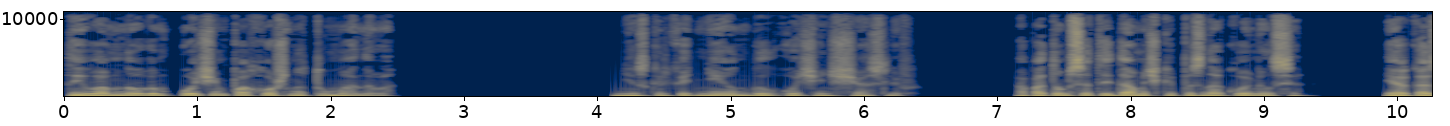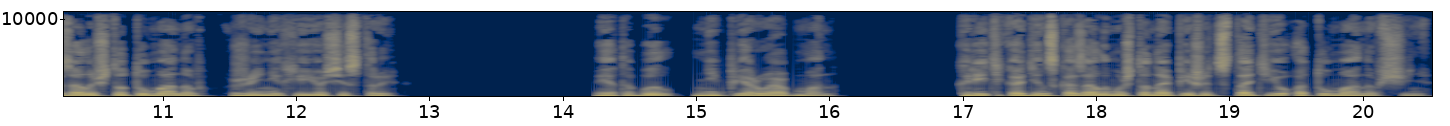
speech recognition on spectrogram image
«Ты во многом очень похож на Туманова». Несколько дней он был очень счастлив. А потом с этой дамочкой познакомился. И оказалось, что Туманов — жених ее сестры. И это был не первый обман. Критик один сказал ему, что напишет статью о Тумановщине.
